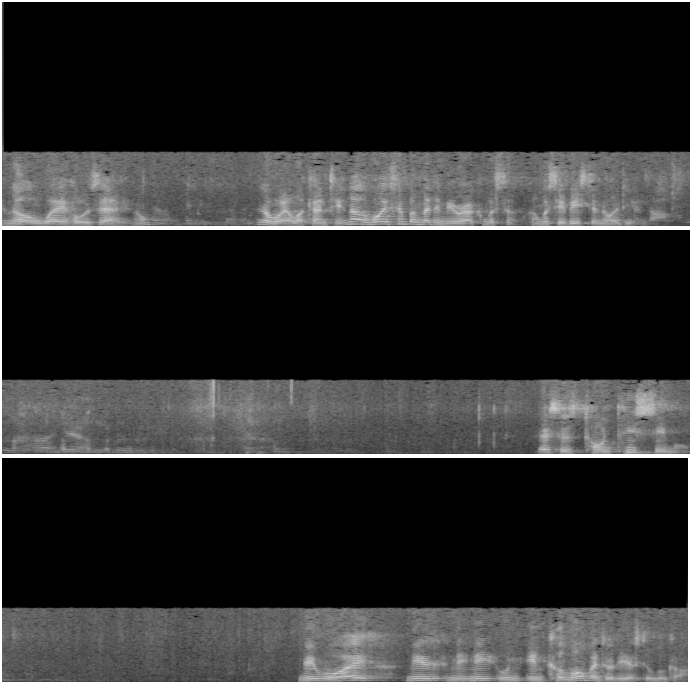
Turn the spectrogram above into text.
No way, José, ¿no? No voy a la cantina. No, voy simplemente a mirar cómo, cómo se visten hoy día. No. Eso es tontísimo. Ni voy ni, ni, ni un, un kilómetro de este lugar.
